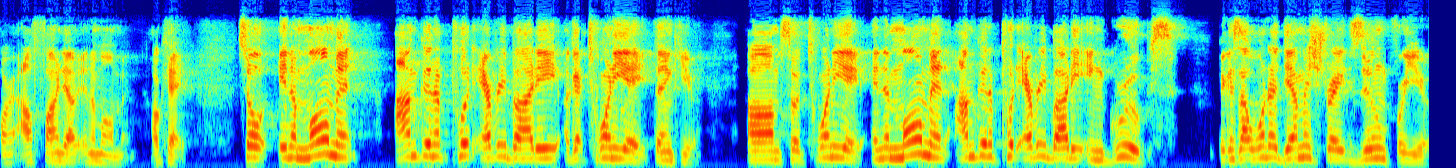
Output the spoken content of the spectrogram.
Or I'll find out in a moment. Okay, so in a moment, I'm gonna put everybody, I got 28, thank you. Um, so 28, in a moment, I'm gonna put everybody in groups because I wanna demonstrate Zoom for you.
